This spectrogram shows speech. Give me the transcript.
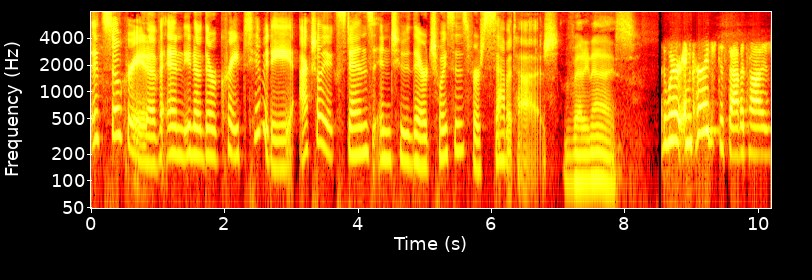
it's so creative, and you know their creativity actually extends into their choices for sabotage. Very nice. We're encouraged to sabotage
